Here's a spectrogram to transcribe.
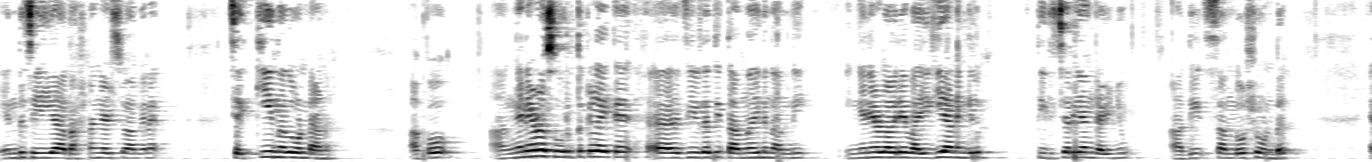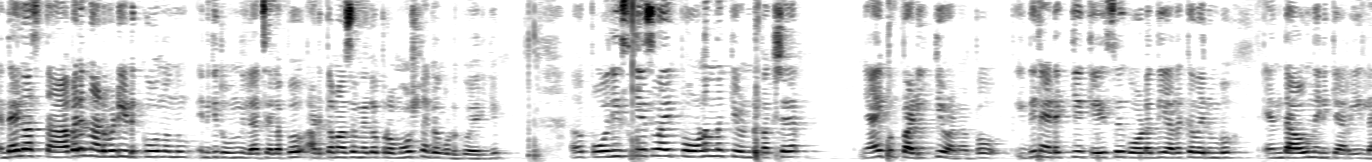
എന്ത് ചെയ്യുക ഭക്ഷണം കഴിച്ചോ അങ്ങനെ ചെക്ക് ചെയ്യുന്നത് കൊണ്ടാണ്. അപ്പോൾ അങ്ങനെയുള്ള സുഹൃത്തുക്കളെയൊക്കെ ജീവിതത്തിൽ തന്നതിന് നന്ദി. ഇങ്ങനെയുള്ളവരെ വൈകിയാണെങ്കിലും തിരിച്ചറിയാൻ കഴിഞ്ഞു. അതി സന്തോഷമുണ്ട് എന്തായാലും ആ സ്ഥാപനം നടപടി എടുക്കുമെന്നൊന്നും എനിക്ക് തോന്നുന്നില്ല. ചിലപ്പോൾ അടുത്ത മാസം വല്ല പ്രൊമോഷനൊക്കെ കൊടുക്കുമായിരിക്കും പോലീസ് കേസുമായി പോകണമെന്നൊക്കെ ഉണ്ട്. പക്ഷെ ഞാൻ ഇപ്പൊ പഠിക്കുവാണ്. അപ്പോൾ ഇതിനിടയ്ക്ക് കേസ് കോടതി അതൊക്കെ വരുമ്പോൾ എന്താവും എനിക്കറിയില്ല.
